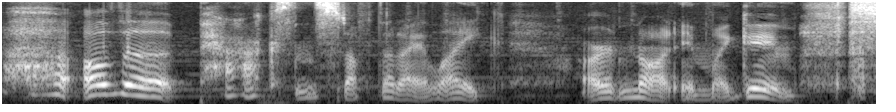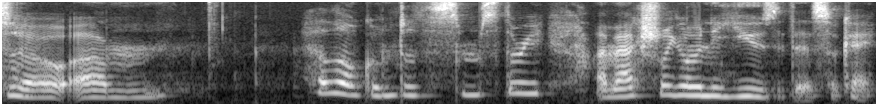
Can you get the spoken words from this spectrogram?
Uh, all the packs and stuff that I like are not in my game. So, um, hello, welcome to The Sims 3. I'm actually going to use this, okay?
